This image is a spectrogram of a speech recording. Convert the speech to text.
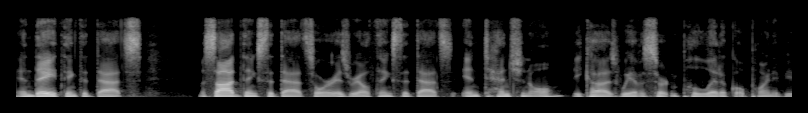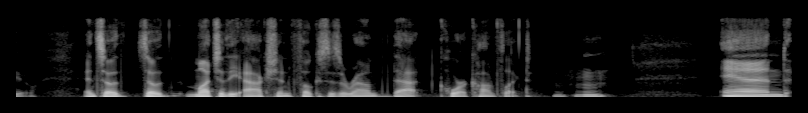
and they think that that's Mossad thinks that that's, or Israel thinks that that's intentional because we have a certain political point of view. And so, so much of the action focuses around that core conflict. Mm-hmm. And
